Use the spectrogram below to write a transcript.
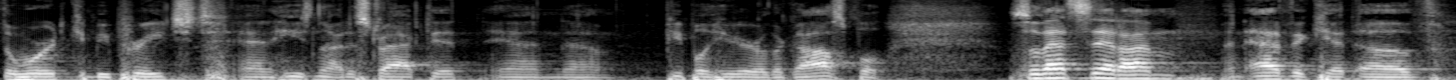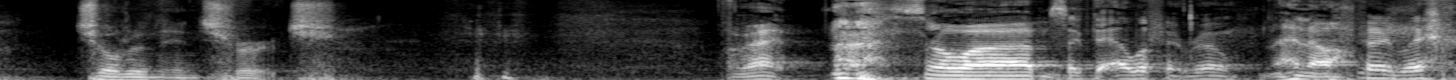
the word can be preached and he's not distracted and um, people hear the gospel. So that said, I'm an advocate of children in church. All right. So um, it's like the elephant room. I know. Anyway,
